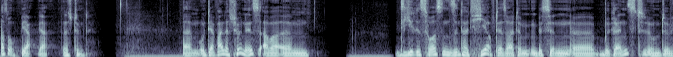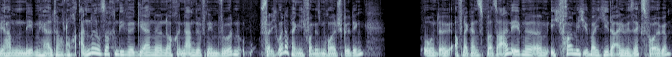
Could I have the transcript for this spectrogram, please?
Achso, ja, ja, das stimmt. Ähm, und derweil das schön ist, aber ähm, die Ressourcen sind halt hier auf der Seite ein bisschen äh, begrenzt und wir haben nebenher halt auch noch andere Sachen, die wir gerne noch in Angriff nehmen würden, völlig unabhängig von diesem Rollenspielding. Und äh, auf einer ganz basalen Ebene, äh, ich freue mich über jede 1W6-Folge,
